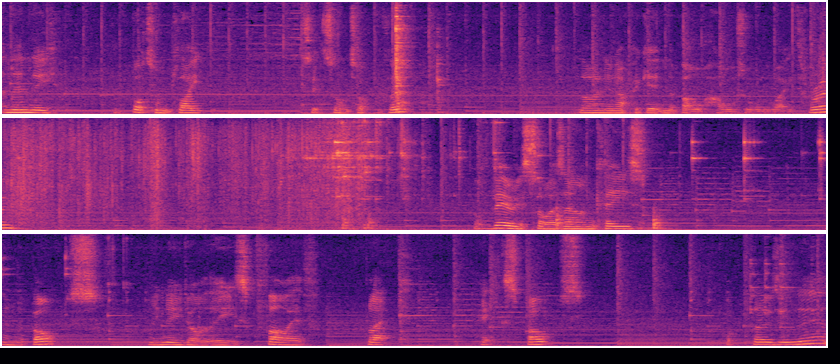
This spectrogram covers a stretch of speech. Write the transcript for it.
And then the, the bottom plate sits on top of that. Lining up again the bolt holes all the way through. Various size Allen keys and the bolts. We need are these five black hex bolts. Put those in there.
